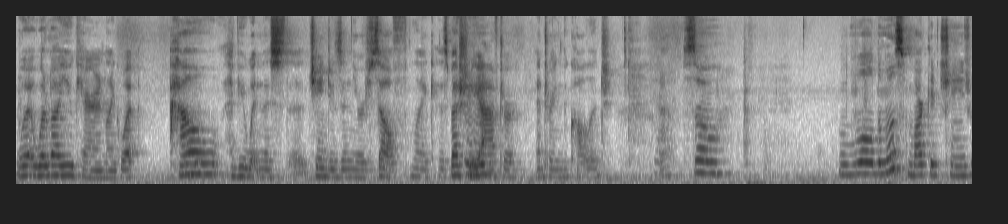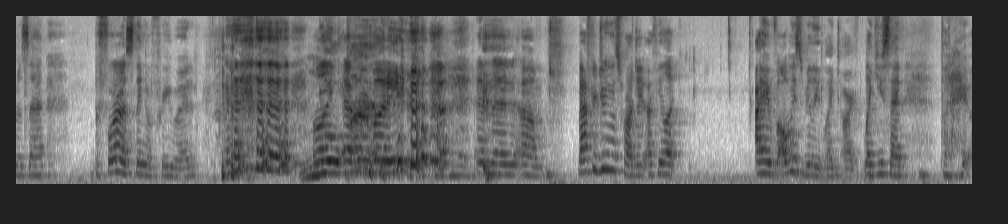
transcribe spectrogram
What, what about you, Karen? Like, what? How have you witnessed uh, changes in yourself? Like, especially Mhm. after entering the college. Yeah. So, well, the most marked change was that before I was thinking of pre-med, like everybody, and then um, after doing this project, I feel like I've always really liked art, like you said, but I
